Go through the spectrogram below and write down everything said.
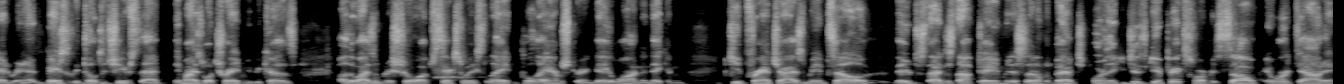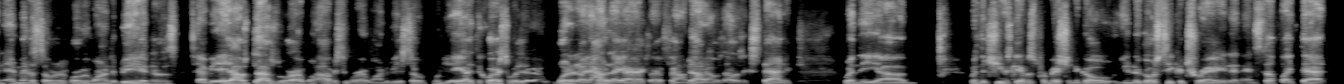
and, and basically told the Chiefs that they might as well trade me because Otherwise, mm-hmm. I'm going to show up six weeks late and pull a hamstring day one, and they can keep franchising me until they decide to stop paying me to sit on the bench, or they can just get picks for me. So it worked out, and, and Minnesota was where we wanted to be, and it was. I mean, that was that was where I obviously where I wanted to be. So when you asked the question was, what did I? How did I act? I found out I was I was ecstatic when the um, when the Chiefs gave us permission to go, you know, go seek a trade and, and stuff like that.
